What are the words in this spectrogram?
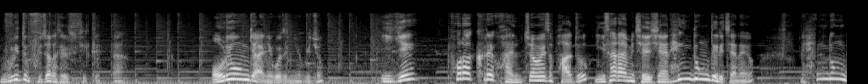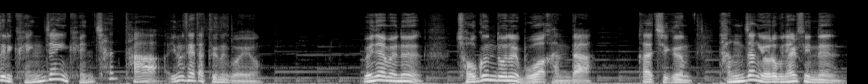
우리도 부자가 될 수 있겠다. 어려운 게 아니거든요. 그죠? 이게 포라클의 관점에서 봐도 이 사람이 제시한 행동들 있잖아요. 행동들이 굉장히 괜찮다. 이런 생각이 딱 드는 거예요. 왜냐면은 적은 돈을 모아 간다 가 지금 당장 여러분이 할 수 있는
